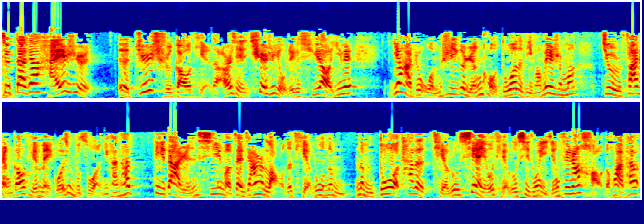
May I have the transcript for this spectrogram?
就大家还是呃支持高铁的，而且确实有这个需要，因为。亚洲，我们是一个人口多的地方，为什么就是发展高铁？美国就不做？你看它地大人稀嘛，再加上老的铁路那么那么多，它的铁路现有铁路系统已经非常好的话，它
